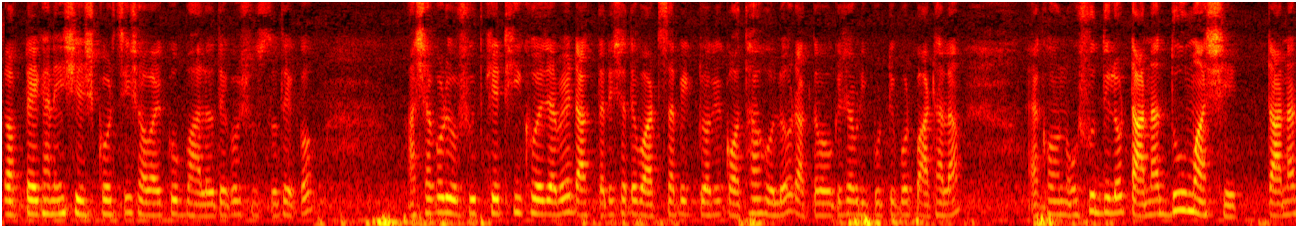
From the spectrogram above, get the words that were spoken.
ব্লগটা এখানেই শেষ করছি। সবাই খুব ভালো থেকো, সুস্থ থেকো। আশা করি ওষুধ খেয়ে ঠিক হয়ে যাবে। ডাক্তারের সাথে হোয়াটসঅ্যাপে একটু আগে কথা হলো। ডাক্তারবাবুকে সব রিপোর্ট টিপোর্ট পাঠালাম। এখন ওষুধ দিল টানা দু মাসে। টানা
